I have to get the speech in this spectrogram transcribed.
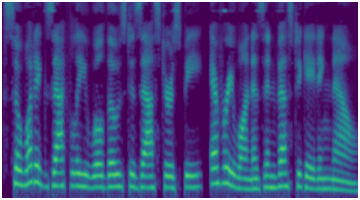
So what exactly will those disasters be? Everyone is investigating now.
